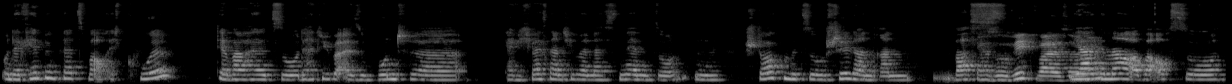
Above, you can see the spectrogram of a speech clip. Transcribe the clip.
Und der Campingplatz war auch echt cool. Der war halt so, der hatte überall so bunte, ja, ich weiß gar nicht, wie man das nennt, so ein Stock mit so Schildern dran. Was, ja, so Wegweiser. ja, ne? genau, aber auch so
